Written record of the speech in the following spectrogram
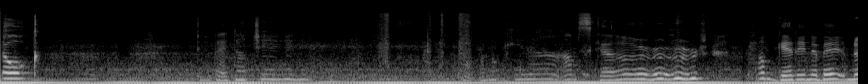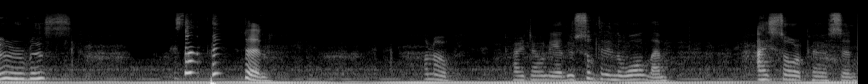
Duck! Do a bit of dodging. What we're looking at? I'm scared. I'm getting a bit nervous. Is that a person? Oh no, pareidolia. There was something in the wall then. I saw a person,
